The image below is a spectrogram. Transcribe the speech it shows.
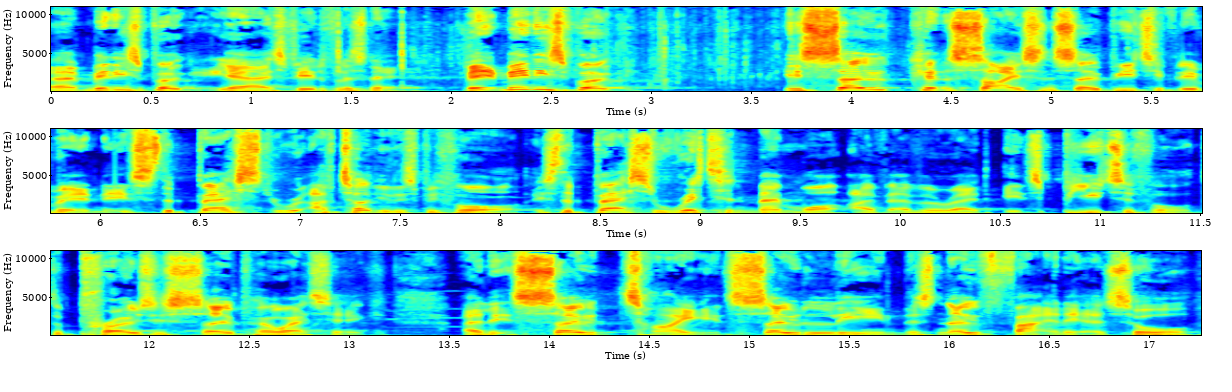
Uh, Minnie's book, yeah, it's beautiful, isn't it? Minnie's book is so concise and so beautifully written. It's the best, I've told you this before, it's the best written memoir I've ever read. It's beautiful. The prose is so poetic and it's so tight, it's so lean, there's no fat in it at all.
